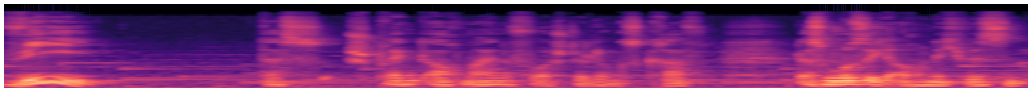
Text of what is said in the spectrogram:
Wie? Das sprengt auch meine Vorstellungskraft. Das muss ich auch nicht wissen.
